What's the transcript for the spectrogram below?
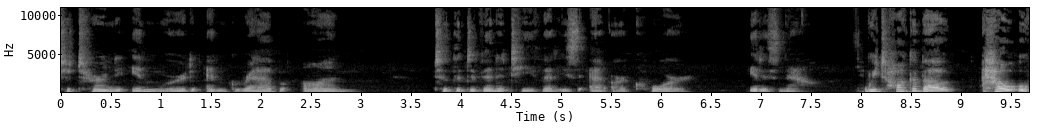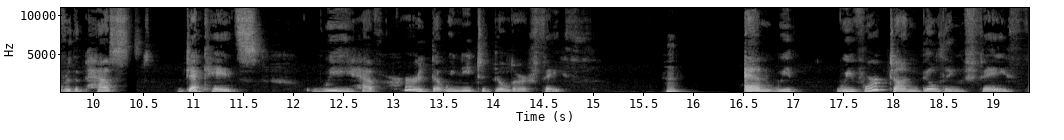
to turn inward and grab on to the divinity that is at our core, it is now. We talk about how over the past decades we have heard that we need to build our faith. Hmm. And we we've worked on building faith,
